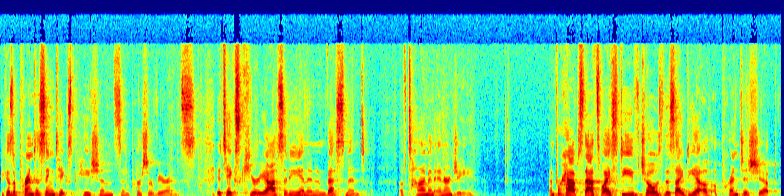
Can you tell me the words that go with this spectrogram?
Because apprenticing takes patience and perseverance. It takes curiosity and an investment of time and energy. And perhaps that's why Steve chose this idea of apprenticeship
